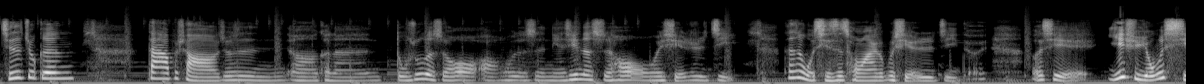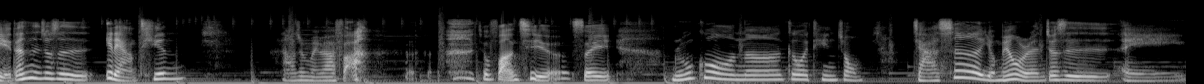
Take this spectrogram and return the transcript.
其实就跟。大家不少，就是呃，可能读书的时候啊，或者是年轻的时候，我会写日记。但是我其实从来都不写日记的，而且也许有写，但是就是一两天，然后就没办法，就放弃了。所以，如果呢，各位听众假设有没有人就是诶，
